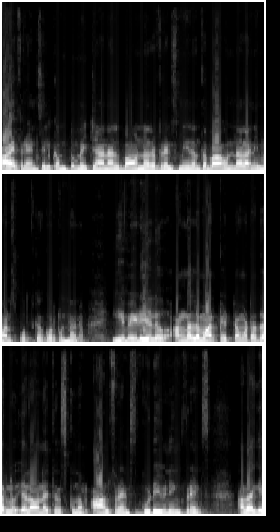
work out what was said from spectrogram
Hi friends welcome to my channel. బాగున్నారా ఫ్రెండ్స్? మీరంతా బాగుండాలని మనస్ఫూర్తిగా కోరుకుంటున్నాను. ఈ వీడియోలో అంగళ్ళ మార్కెట్ టమాటా ధరలు ఎలా ఉన్నాయో తెలుసుకుందాం. All friends good evening friends. అలాగే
